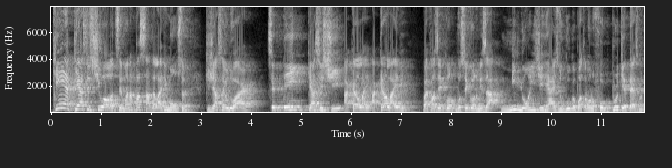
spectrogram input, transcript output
Quem aqui assistiu a aula de semana passada, Live Monstra, que já saiu do ar, você tem que assistir aquela live. Aquela live vai fazer você economizar milhões de reais no Google Bota a mão no fogo. Por quê, Tesman?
